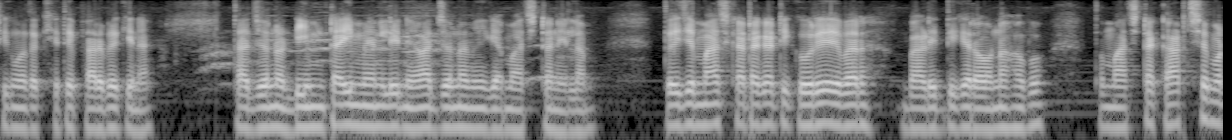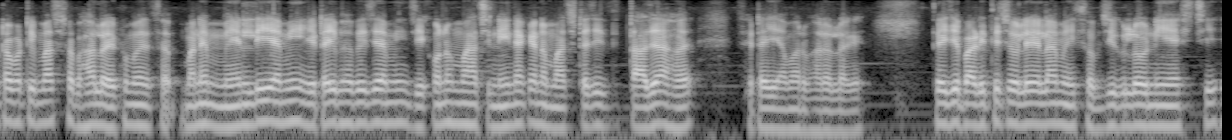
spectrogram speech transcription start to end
ঠিকমতো খেতে পারবে কি না তার জন্য ডিমটাই মেনলি নেওয়ার জন্য আমি মাছটা নিলাম। তো এই যে মাছ কাটাকাটি করে এবার বাড়ির দিকে রওনা হব। তো মাছটা কাটছে, মোটামুটি মাছটা ভালো। একটু মানে- মানে মেনলি আমি এটাই ভাবি যে আমি যে কোনো মাছ নিই না কেন, মাছটা যদি তাজা হয়, সেটাই আমার ভালো লাগে। তো এই যে বাড়িতে চলে এলাম, এই সবজিগুলো নিয়ে এসেছি।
